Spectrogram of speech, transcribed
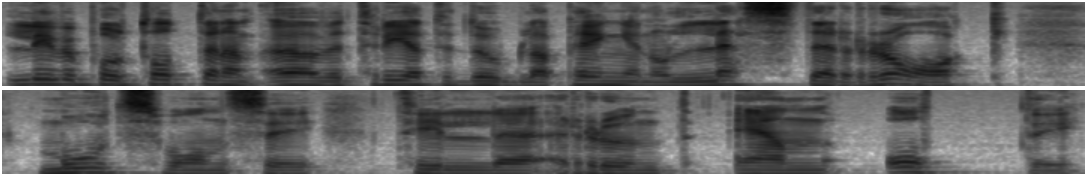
Liverpool-Tottenham över tre till dubbla pengen och Leicester rak mot Swansea till runt 1,80 80.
